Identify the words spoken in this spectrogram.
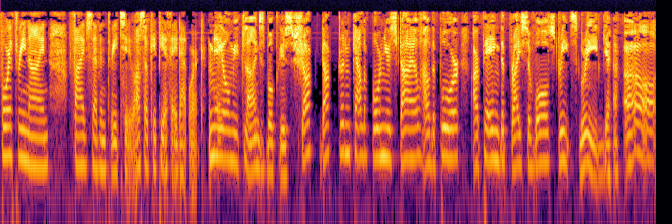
439 5732. Also, kpfa.org. Naomi Klein's book is Shock Doctrine, California Style, How the Poor Are Paying the Price of Wall Street's Greed. oh,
